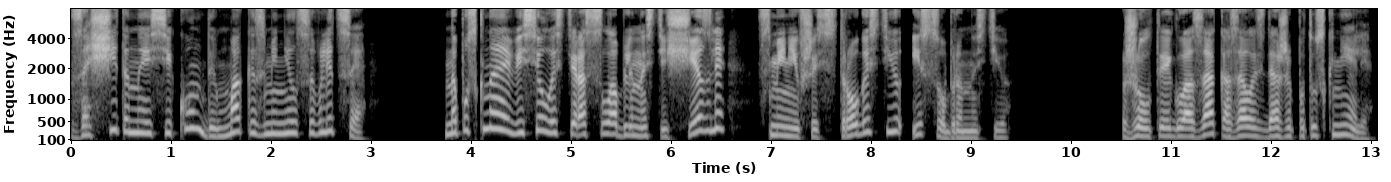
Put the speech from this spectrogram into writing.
За считанные секунды маг изменился в лице. Напускная веселость и расслабленность исчезли, сменившись строгостью и собранностью. Желтые глаза, казалось, даже потускнели.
